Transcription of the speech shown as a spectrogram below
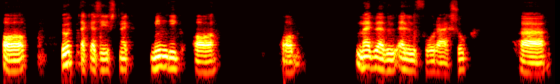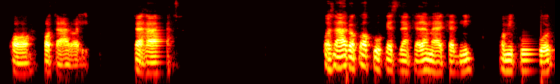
A költekezésnek mindig a, a meglevő erőforrások a határai. Tehát az árak akkor kezdenek el emelkedni, amikor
